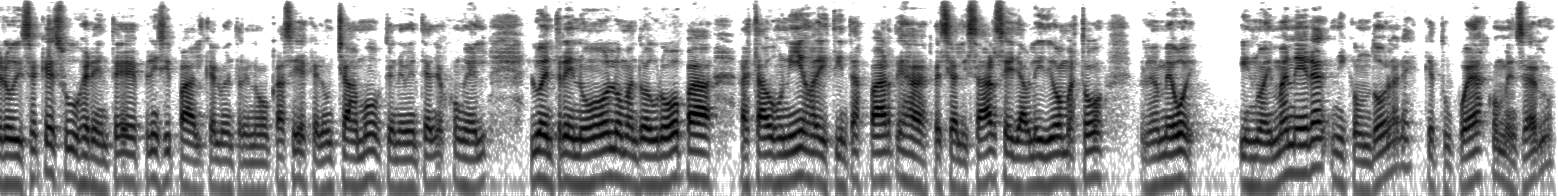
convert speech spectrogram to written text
Pero dice que su gerente principal, que lo entrenó casi desde que era un chamo, tiene 20 años con él, lo entrenó, lo mandó a Europa, a Estados Unidos, a distintas partes, a especializarse, ya habla idiomas, todo. Pero me voy y no hay manera ni con dólares que tú puedas convencerlo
